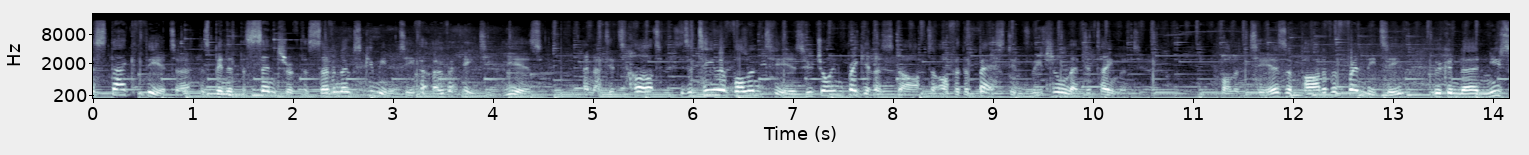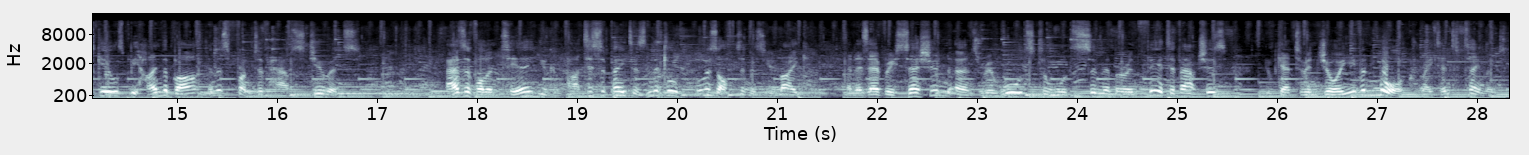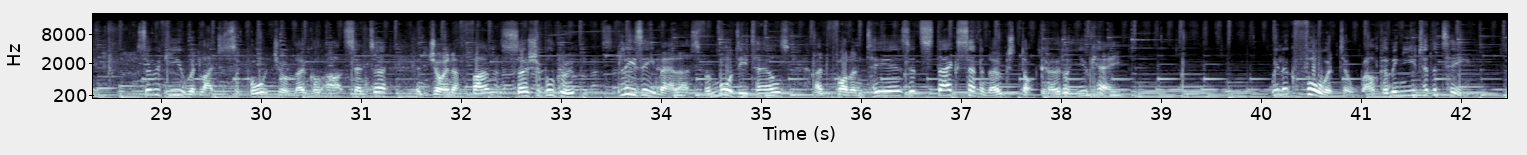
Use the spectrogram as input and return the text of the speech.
The Stag Theatre has been at the centre of the Sevenoaks community for over 80 years, and at its heart is a team of volunteers who join regular staff to offer the best in regional entertainment. Volunteers are part of a friendly team who can learn new skills behind the bar and as front of house stewards. As a volunteer, you can participate as little or as often as you like, and as every session earns rewards towards cinema and theatre vouchers, you'll get to enjoy even more great entertainment. So if you would like to support your local arts centre and join a fun, sociable group, please email us for more details at volunteers at stagsevenoaks.co.uk. We look forward to welcoming you to the team.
